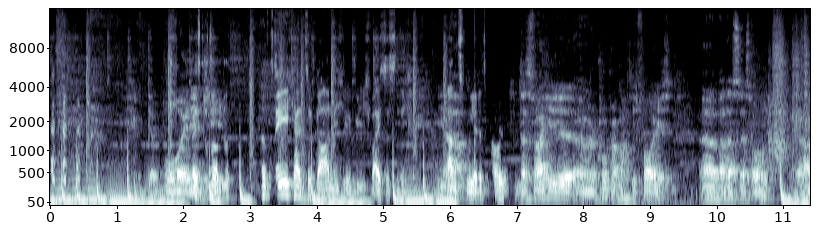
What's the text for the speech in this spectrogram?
Der Boy, der Weißt du, das, das sehe ich halt so gar nicht irgendwie, ich weiß es nicht. Ja. Ganz weirde Story. Das war hier, äh, Cobra macht dich feucht, äh, war das der Song. Ja,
